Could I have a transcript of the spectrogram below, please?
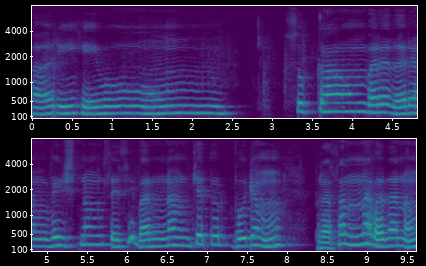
हरिः ॐ शुक्लाम्बरधरं विष्णुं शशिवर्णं चतुर्भुजं प्रसन्नवदनं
